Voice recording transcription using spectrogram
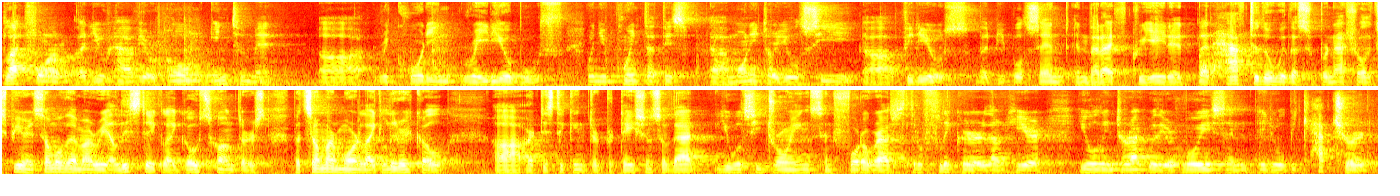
platform that you have your own intimate uh, recording radio booth. When you point at this uh, monitor, you'll see uh, videos that people send and that I've created that have to do with a supernatural experience. Some of them are realistic, like Ghost Hunters, but some are more like lyrical. Uh, artistic interpretations of that. You will see drawings and photographs through Flickr down here. You will interact with your voice and it will be captured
